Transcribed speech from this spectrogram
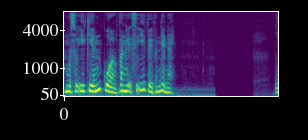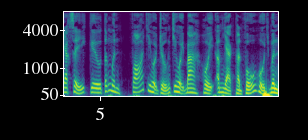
một số ý kiến của văn nghệ sĩ về vấn đề này. Nhạc sĩ Kiều Tấn Minh, Phó Chi hội trưởng Chi hội 3 Hội âm nhạc thành phố Hồ Chí Minh,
